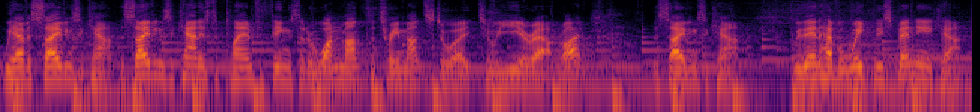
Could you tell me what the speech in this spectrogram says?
We have a savings account. The savings account is to plan for things that are one month to three months to a, to a year out, right? The savings account. We then have a weekly spending account.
